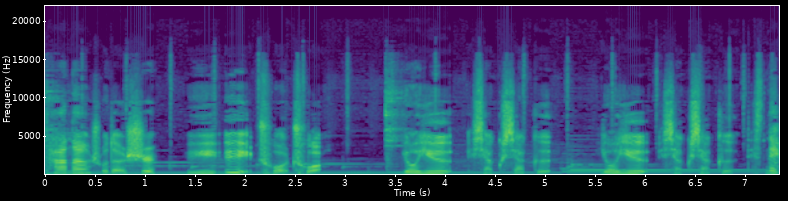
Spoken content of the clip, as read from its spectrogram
它呢说的是余裕绰绰。余裕しゃくしゃく、余裕しゃくしゃくですね。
